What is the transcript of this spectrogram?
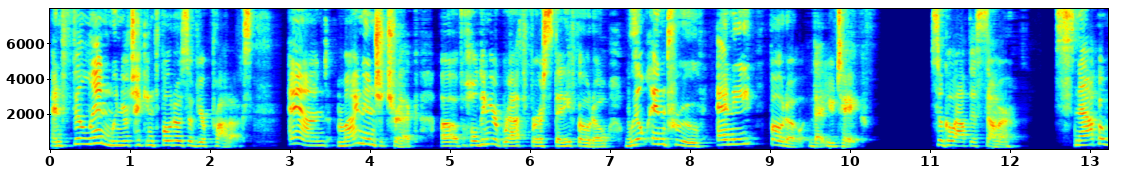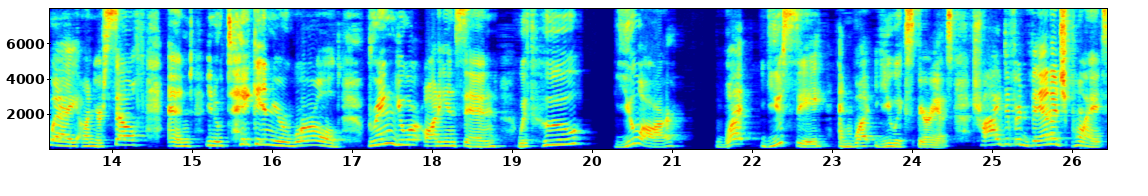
and fill in when you're taking photos of your products. And my ninja trick of holding your breath for a steady photo will improve any photo that you take. So go out this summer, snap away on yourself and, you know, take in your world. Bring your audience in with who you are, what you see, and what you experience. Try different vantage points,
